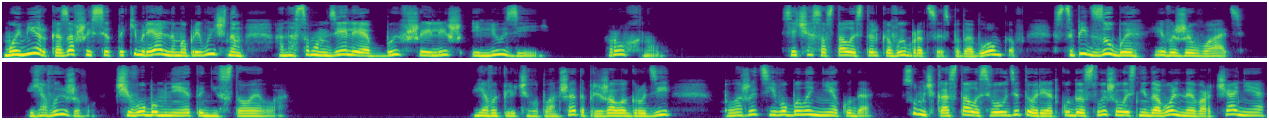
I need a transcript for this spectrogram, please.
Мой мир, казавшийся таким реальным и привычным, а на самом деле бывший лишь иллюзией, рухнул. Сейчас осталось только выбраться из-под обломков, сцепить зубы и выживать. Я выживу, чего бы мне это ни стоило. Я выключила планшет и прижала к груди. Положить его было некуда. Сумочка осталась в аудитории, откуда слышалось недовольное ворчание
